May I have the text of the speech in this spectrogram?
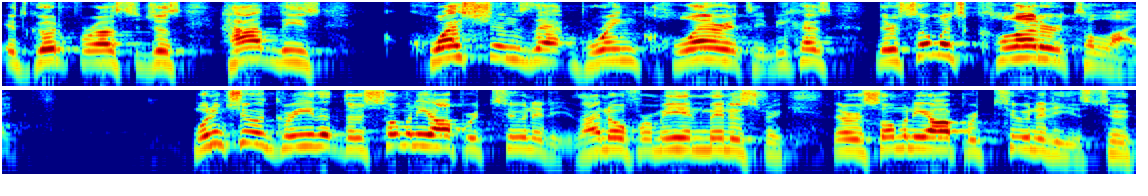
it's good for us to just have these questions that bring clarity because there's so much clutter to life. Wouldn't you agree that there's so many opportunities? I know for me in ministry, there are so many opportunities to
